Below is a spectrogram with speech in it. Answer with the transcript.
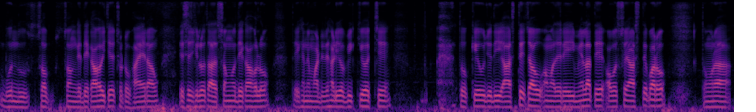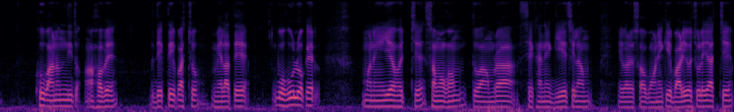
বন্ধু সব সঙ্গে দেখা হয়েছে, ছোটো ভাইয়েরাও এসেছিল, তাদের সঙ্গে দেখা হলো। তো এখানে মাটির হাঁড়িও বিক্রি হচ্ছে। তো কেউ যদি আসতে চাও আমাদের এই মেলাতে অবশ্যই আসতে পারো। তোমরা খুব আনন্দিত হবে। দেখতেই পাচ্ছ মেলাতে বহু লোকের মানে ইয়ে হচ্ছে সমাগম। তো আমরা সেখানে গিয়েছিলাম। এবারে সব অনেকে বাড়িও চলে যাচ্ছে।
